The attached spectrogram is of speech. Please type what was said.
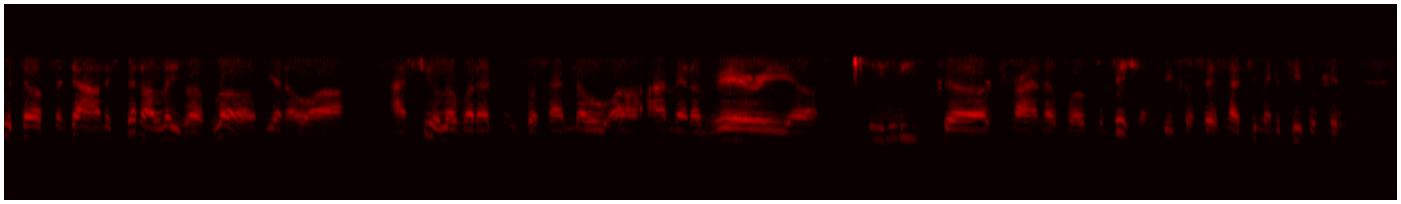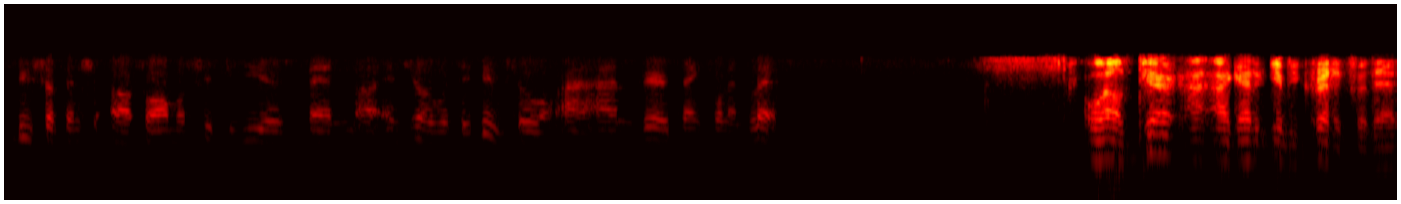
with the ups and downs it's been a labor of love you know uh I still love what I do because I know uh, I'm in a very uh, elite uh, kind of uh, position because there's not too many people can do something uh, for almost 50 years and uh, enjoy what they do. So I, I'm very thankful and blessed. Well, Terry, I, I got to give you credit for that,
